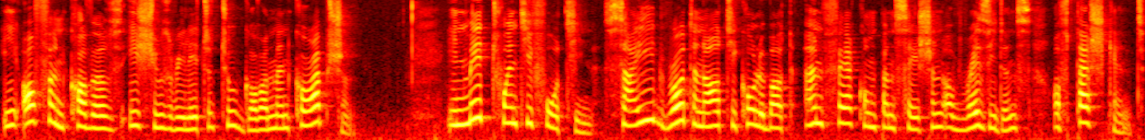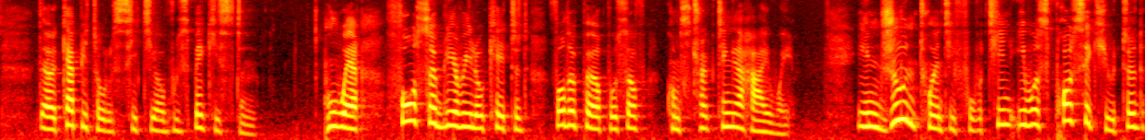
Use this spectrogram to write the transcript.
He often covers issues related to government corruption. In May 2014, Saeed wrote an article about unfair compensation of residents of Tashkent, the capital city of Uzbekistan, who were forcibly relocated for the purpose of constructing a highway. In June 2014, he was prosecuted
